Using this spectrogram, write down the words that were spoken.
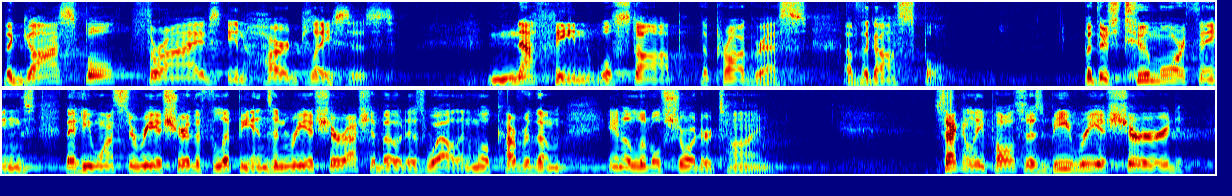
The gospel thrives in hard places. Nothing will stop the progress of the gospel. But there's two more things that he wants to reassure the Philippians and reassure us about as well, and we'll cover them in a little shorter time. Secondly, Paul says, Be reassured,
